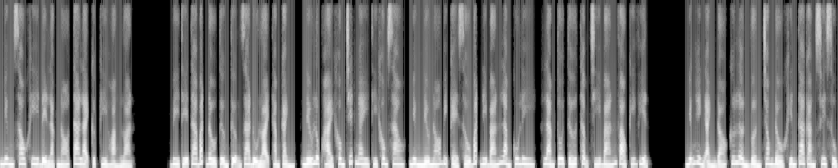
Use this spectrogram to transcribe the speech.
nhưng sau khi để lạc nó ta lại cực kỳ hoảng loạn. Vì thế ta bắt đầu tưởng tượng ra đủ loại thảm cảnh, nếu lục hải không chết ngay thì không sao, nhưng nếu nó bị kẻ xấu bắt đi bán làm cu ly, làm tôi tớ thậm chí bán vào kỹ viện. Những hình ảnh đó cứ lờn vờn trong đầu khiến ta càng suy sụp.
